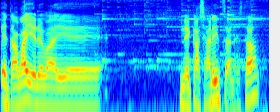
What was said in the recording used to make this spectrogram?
eta bai ere bai e, nekazaritzan, ez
